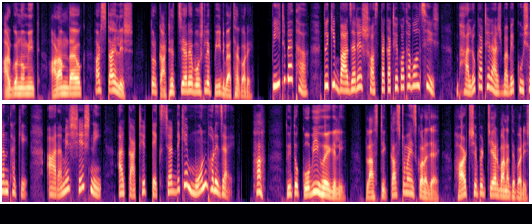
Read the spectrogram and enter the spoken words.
আর্গোনমিক আরামদায়ক আর স্টাইলিশ। তোর কাঠের চেয়ারে বসলে পিঠ ব্যথা করে। পিঠ ব্যথা? তুই কি বাজারের সস্তা কাঠের কথা বলছিস? ভালো কাঠের আসবাবে কুশান থাকে। আরামের শেষ নেই আর কাঠের টেক্সচার দেখে মন ভরে যায়। হাহ তুই তো কবি হয়ে গেলি। প্লাস্টিক কাস্টমাইজ করা যায়। হার্ট শেপের চেয়ার বানাতে পারিস।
